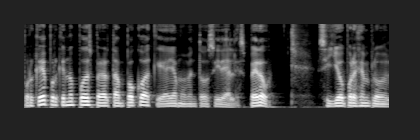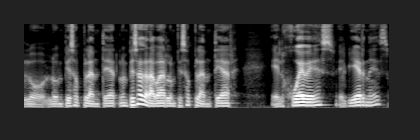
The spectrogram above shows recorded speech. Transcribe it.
¿Por qué? Porque no puedo esperar tampoco a que haya momentos ideales. Pero si yo, por ejemplo, lo, lo empiezo a plantear, lo empiezo a grabar, lo empiezo a plantear el jueves, el viernes,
